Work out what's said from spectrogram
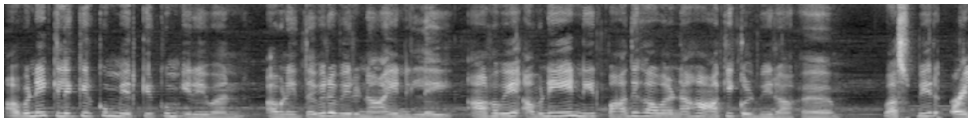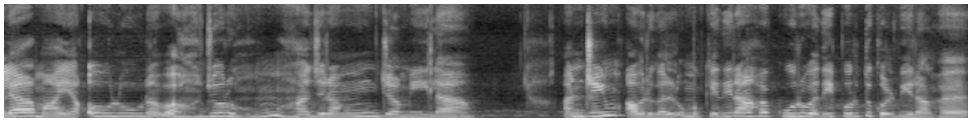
அவனே கிழக்கிற்கும் மேற்கிற்கும் இறைவன். அவனை தவிர வேறு நாயன் இல்லை. ஆகவே அவனையே நீர் பாதுகாவலனாக ஆக்கிக் கொள்வீராக. வஸ்பிர் அலா மா யகூலூன வஹ்ஜுர்ஹும் ஹஜ்ரங் ஜமீலா. அன்றியும் அவர்கள் உமக்கு எதிராக கூறுவதை பொறுத்து கொள்வீராக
